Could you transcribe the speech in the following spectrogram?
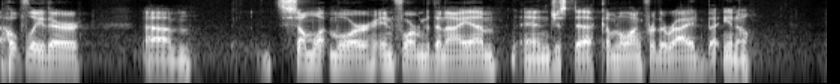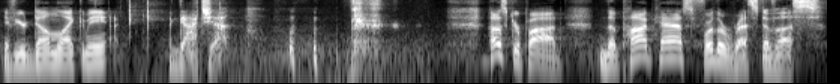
Hopefully, they're um, somewhat more informed than I am and just uh, coming along for the ride. But you know, if you're dumb like me, I got you. Husker Pod, the podcast for the rest of us.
